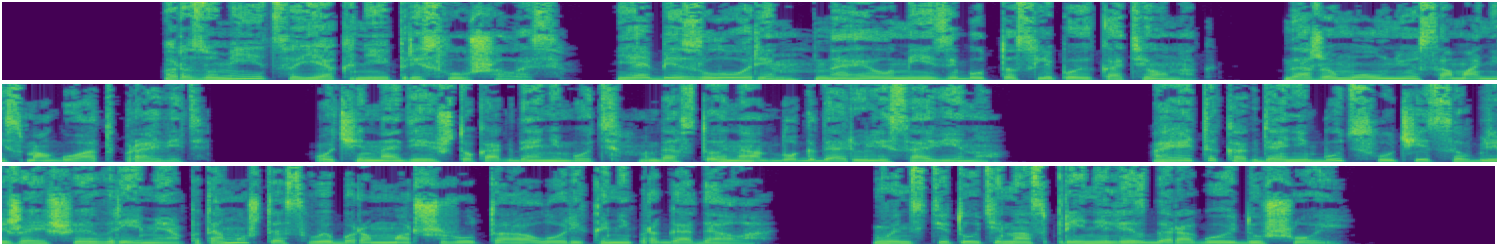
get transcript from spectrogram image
Разумеется, я к ней прислушалась. Я без Лори, на Элмезе, будто слепой котенок. Даже молнию сама не смогу отправить. Очень надеюсь, что когда-нибудь достойно отблагодарю Лисовину. А это когда-нибудь случится в ближайшее время, потому что с выбором маршрута Лорика не прогадала. В институте нас приняли с дорогой душой.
